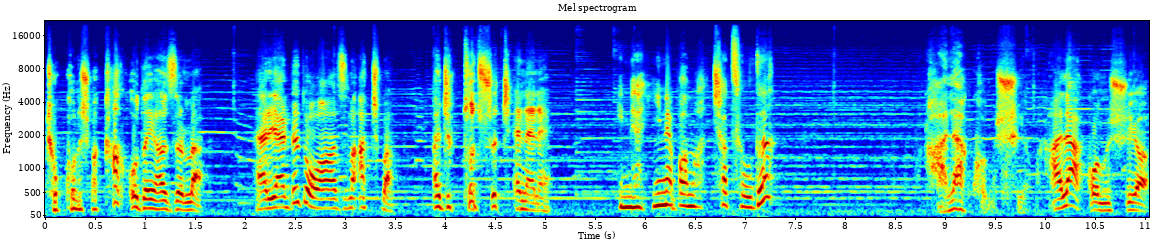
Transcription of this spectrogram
Çok konuşma kalk odayı hazırla. Her yerde de o ağzını açma. Acık tut şu çenene. Yine yine bana çatıldı. Hala konuşuyor. Hala konuşuyor.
